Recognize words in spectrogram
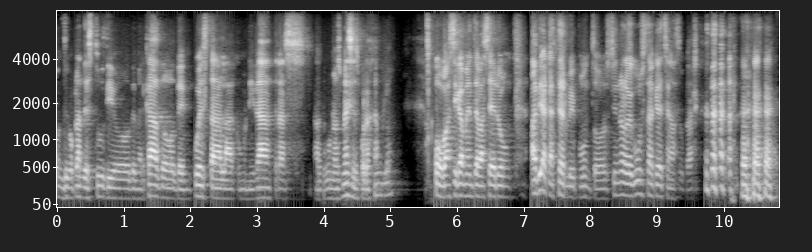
un digo, plan de estudio de mercado, de encuesta a la comunidad tras algunos meses, por ejemplo. O básicamente va a ser un, había que hacerlo y punto. Si no le gusta, que echen azúcar.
